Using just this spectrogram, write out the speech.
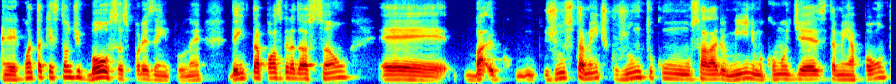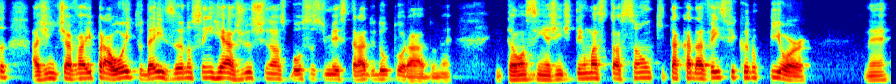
É, quanto à questão de bolsas, por exemplo, né? Dentro da pós-graduação, é, justamente junto com o salário mínimo, como o Diese também aponta, a gente já vai para 8, 10 anos sem reajuste nas bolsas de mestrado e doutorado, né? Então, assim, a gente tem uma situação que está cada vez ficando pior, né?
